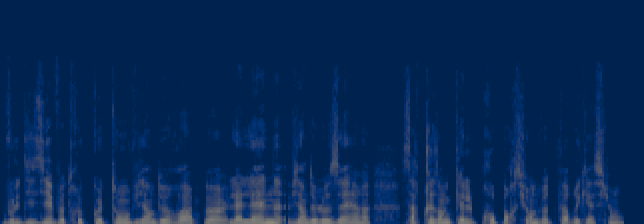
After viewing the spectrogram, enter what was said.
Vous le disiez, votre coton vient d'Europe, la laine vient de Lozère. Ça représente quelle proportion de votre fabrication,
